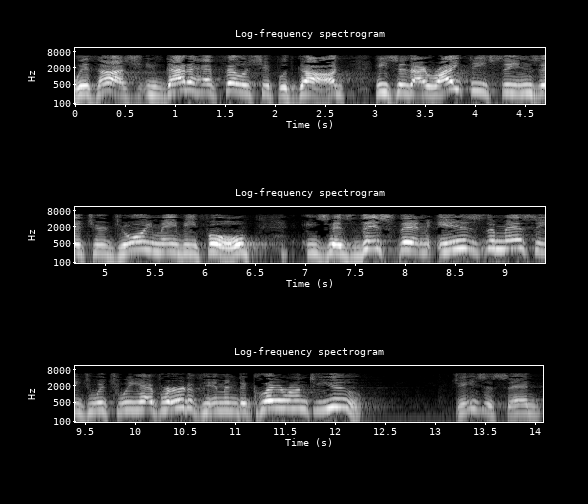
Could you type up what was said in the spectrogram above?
with us, you've got to have fellowship with God. He says, I write these things that your joy may be full. He says, This then is the message which we have heard of him and declare unto you. Jesus said,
